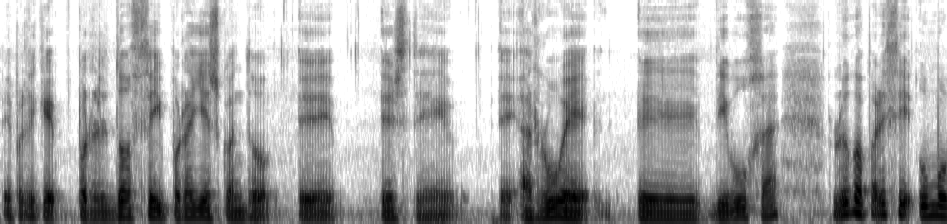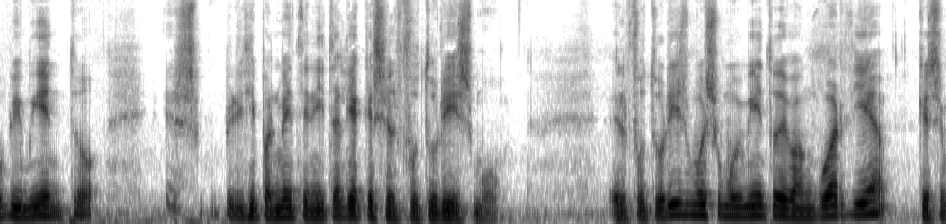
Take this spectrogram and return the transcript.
me parece que por el 12 y por ahí es cuando eh, este, eh, Arrue eh, dibuja. Luego aparece un movimiento, principalmente en Italia, que es el futurismo. El futurismo es un movimiento de vanguardia que se,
